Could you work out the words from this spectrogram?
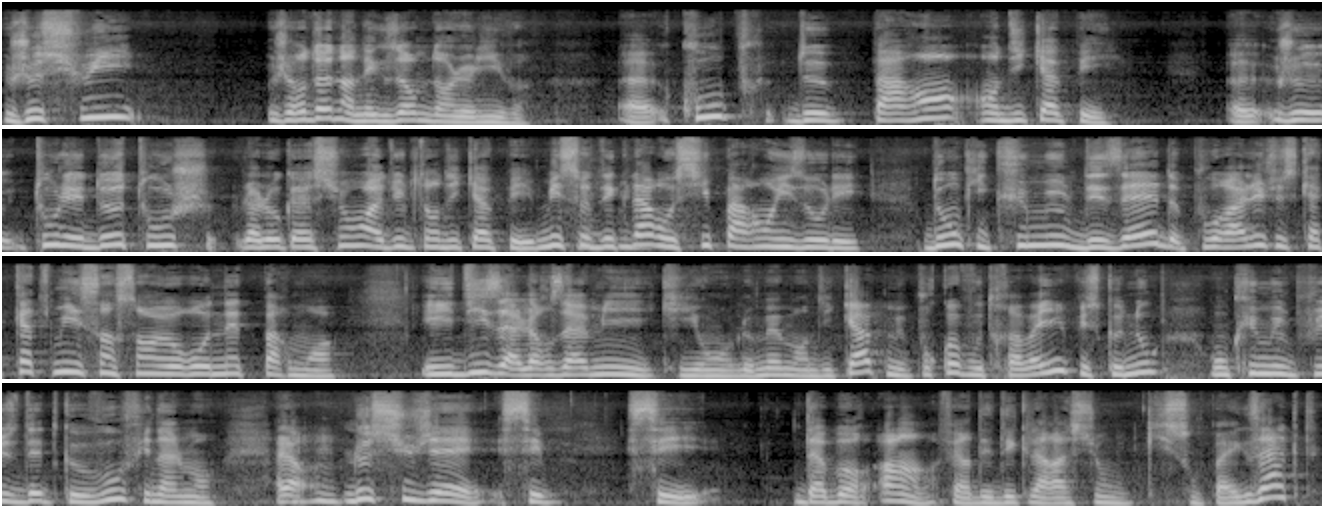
je suis, je redonne un exemple dans le livre, euh, couple de parents handicapés. Euh, je, tous les deux touchent l'allocation adulte handicapé, mais se déclarent aussi parents isolés. Donc, ils cumulent des aides pour aller jusqu'à 4500 euros net par mois. Et ils disent à leurs amis qui ont le même handicap, mais pourquoi vous travaillez puisque nous, on cumule plus d'aides que vous finalement. Alors, mm-hmm. le sujet, c'est d'abord, un, faire des déclarations qui ne sont pas exactes,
